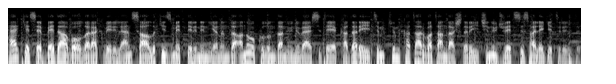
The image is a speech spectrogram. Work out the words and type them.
Herkese bedava olarak verilen sağlık hizmetlerinin yanında anaokulundan üniversiteye kadar eğitim tüm Katar vatandaşları için ücretsiz hale getirildi.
